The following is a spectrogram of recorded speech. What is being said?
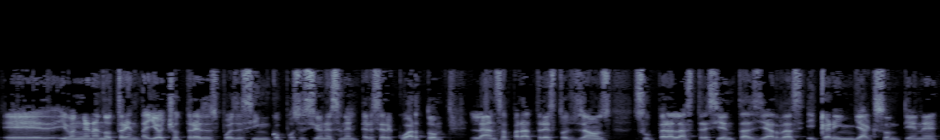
Eh, iban ganando 38-3 después de 5 posesiones en el tercer cuarto. Lanza para 3 touchdowns, supera las 300 yardas y Karim Jackson tiene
